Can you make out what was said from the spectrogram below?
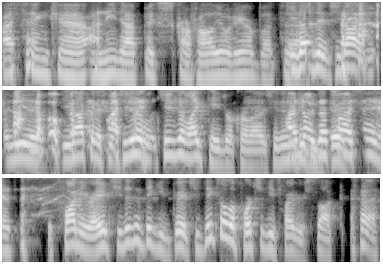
I think uh, Anita picks Carvalho here, but uh, She doesn't. She's not. Anita, know, she's not going that's to. She doesn't. She doesn't like Pedro Carvalho. She doesn't. I know that's good. why I say it. It's funny, right? She doesn't think he's good. She thinks all the Portuguese fighters suck.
